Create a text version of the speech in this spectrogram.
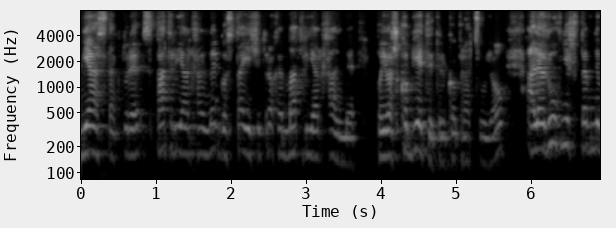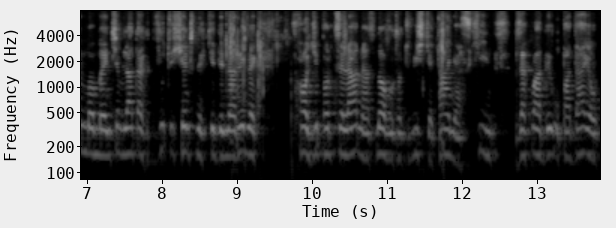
miasta, które z patriarchalnego staje się trochę matriarchalne, ponieważ kobiety tylko pracują, ale również w pewnym momencie w latach 2000, kiedy na rynek wchodzi porcelana, znowu oczywiście tania z Chin, zakłady upadają.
